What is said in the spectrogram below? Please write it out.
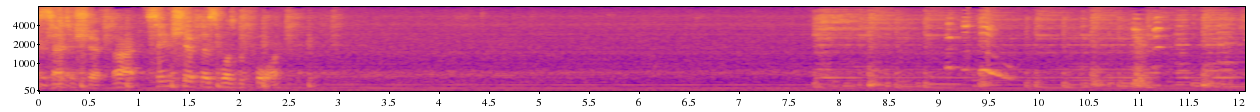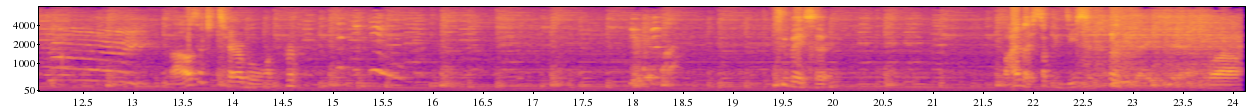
Center shift. Alright, same shift as was before. That was such a terrible one. base hit. Finally, something decent. Wow.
